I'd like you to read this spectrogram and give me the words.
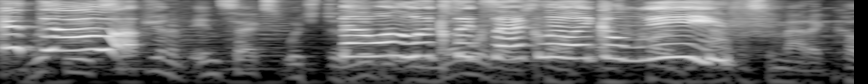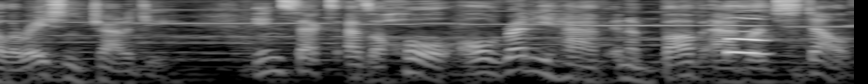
Look at with the that. exception of insects, which That one looks exactly like a as part of leaf. aposematic coloration strategy. Insects as a whole already have an above-average oh. stealth,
